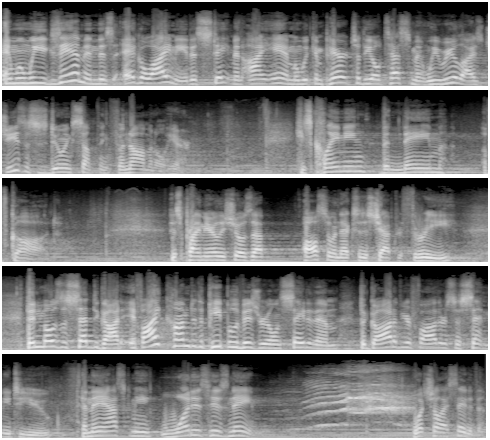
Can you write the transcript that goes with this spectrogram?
And when we examine this ego eimi, this statement, I am, and we compare it to the Old Testament, we realize Jesus is doing something phenomenal here. He's claiming the name of God. This primarily shows up also in Exodus chapter 3. Then Moses said to God, If I come to the people of Israel and say to them, The God of your fathers has sent me to you, and they ask me, What is his name? What shall I say to them?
